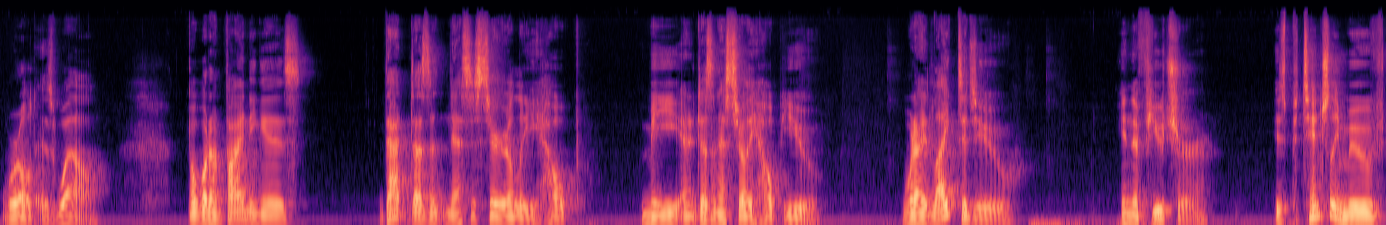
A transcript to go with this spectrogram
world as well. But what I'm finding is that doesn't necessarily help me and it doesn't necessarily help you. What I'd like to do in the future is potentially move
